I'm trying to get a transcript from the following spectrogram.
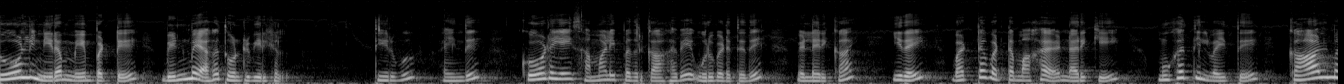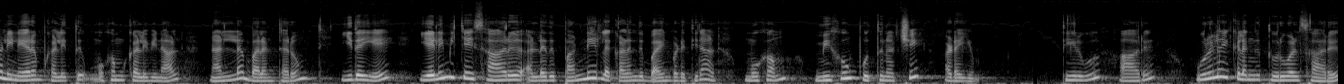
தோலின் நிறம் மேம்பட்டு வெண்மையாக தோன்றுவீர்கள். தீர்வு ஐந்து. கோடையை சமாளிப்பதற்காகவே உருவெடுத்தது வெள்ளரிக்காய். இதை வட்ட வட்டமாக நறுக்கி முகத்தில் வைத்து கால் மணி நேரம் கழித்து முகம் கழுவினால் நல்ல பலன் தரும். இதையே எலுமிச்சை சாறு அல்லது பன்னீரில் கலந்து பயன்படுத்தினால் முகம் மிகவும் புத்துணர்ச்சி அடையும். தீர்வு ஆறு. உருளைக்கிழங்கு துருவல் சாறு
